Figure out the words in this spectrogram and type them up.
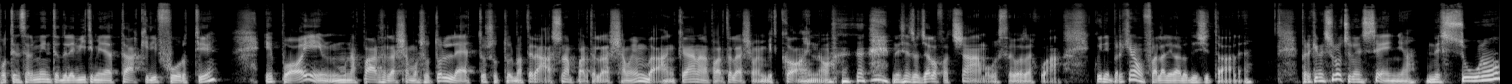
potenzialmente delle vittime di attacchi, di furti, e poi una parte la lasciamo sotto il letto, sotto il materasso, una parte la lasciamo in banca, una parte la lasciamo in bitcoin, no? Nel senso già lo facciamo questa cosa qua. Quindi perché non farla a livello digitale? Perché nessuno ce lo insegna, nessuno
